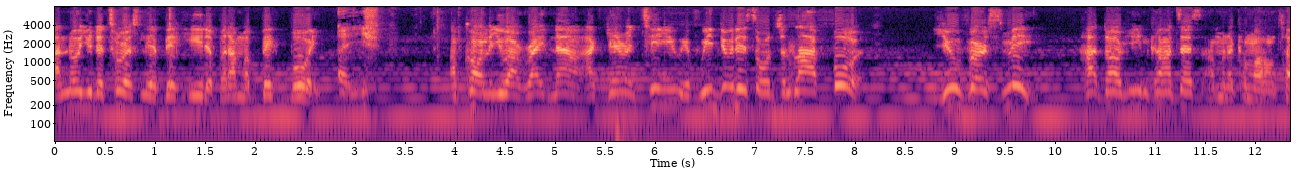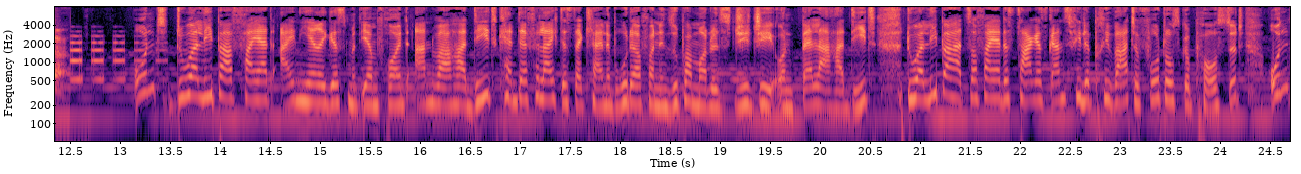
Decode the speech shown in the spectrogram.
I know you're notoriously a big eater, but I'm a big boy. I'm calling you out right now. I guarantee you, if we do this on July 4th, you versus me, hot dog eating contest, I'm gonna come out on top. Und Dua Lipa feiert Einjähriges mit ihrem Freund Anwar Hadid. Kennt er vielleicht, ist der kleine Bruder von den Supermodels Gigi und Bella Hadid. Dua Lipa hat zur Feier des Tages ganz viele private Fotos gepostet und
